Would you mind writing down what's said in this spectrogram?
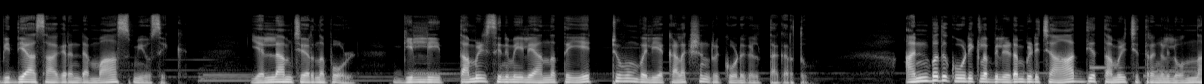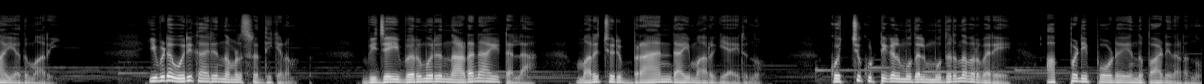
വിദ്യാസാഗരന്റെ മാസ് മ്യൂസിക്. എല്ലാം ചേർന്നപ്പോൾ ഗില്ലി തമിഴ് സിനിമയിലെ അന്നത്തെ ഏറ്റവും വലിയ കളക്ഷൻ റെക്കോർഡുകൾ തകർത്തു. അൻപത് കോടി ക്ലബിൽ ഇടം പിടിച്ച ആദ്യ തമിഴ് ചിത്രങ്ങളിൽ ഒന്നായി അത് മാറി. ഇവിടെ ഒരു കാര്യം നമ്മൾ ശ്രദ്ധിക്കണം. വിജയ് വെറുമൊരു നടനായിട്ടല്ല മറിച്ചൊരു ബ്രാൻഡായി മാറുകയായിരുന്നു. കൊച്ചുകുട്ടികൾ മുതൽ മുതിർന്നവർ വരെ അപ്പടിപ്പോട് എന്ന് പാടി നടന്നു.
